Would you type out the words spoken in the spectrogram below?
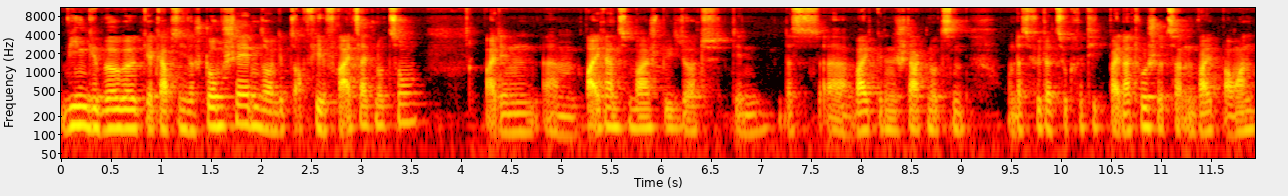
Wiengebirge gab es nicht nur Sturmschäden, sondern gibt es auch viel Freizeitnutzung. Bei den ähm, Bikern zum Beispiel, die dort den, das äh, Waldgelände stark nutzen. Und das führt dazu Kritik bei Naturschützern und Waldbauern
